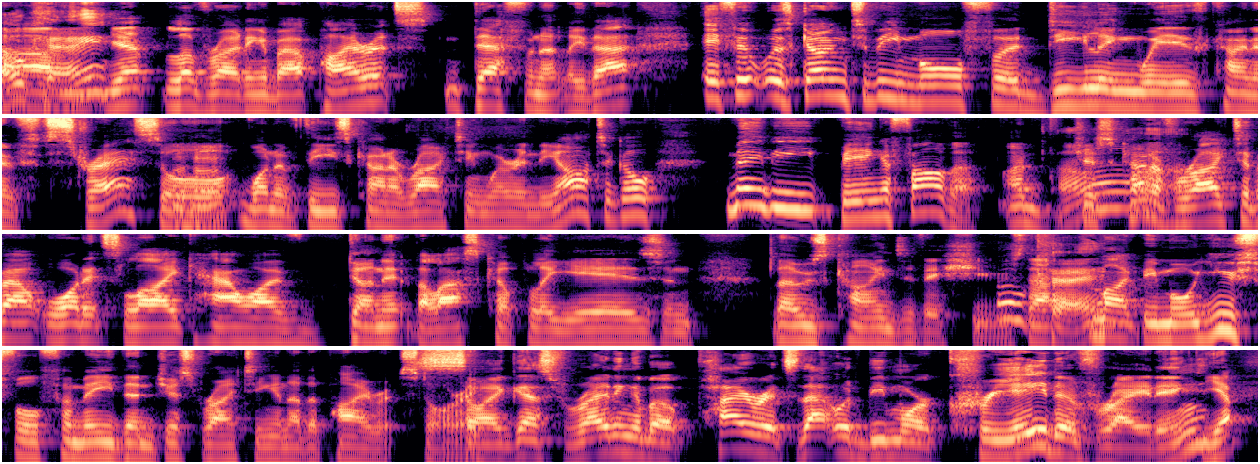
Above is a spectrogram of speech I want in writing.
Okay. Um, yep, love writing about pirates. Definitely that. If it was going to be more for dealing with kind of stress or mm -hmm. one of these kind of writing were in the article, maybe being a father. I'd just kind of ah. write about what it's like, how I've done it the last couple of years, and those kinds of issues. Okay. That might be more useful for me than just writing another pirate story. So I guess writing about pirates, that would be more creative writing. Yep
